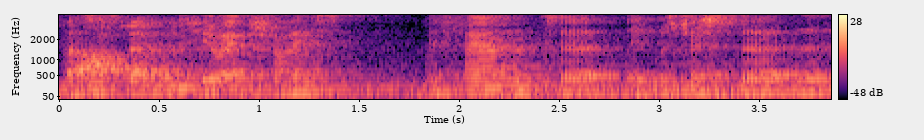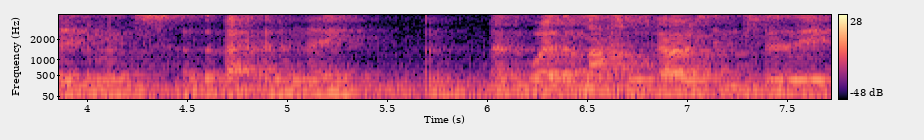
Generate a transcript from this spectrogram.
But after having a few X-rays, they found that uh, it was just the, the ligaments at the back of the knee, and, and where the muscle goes into the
